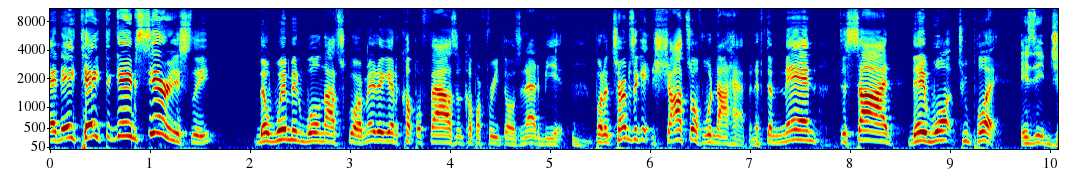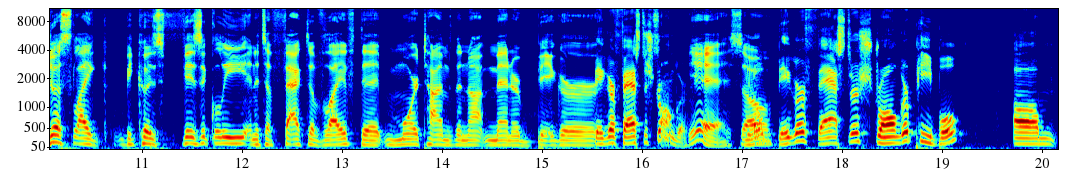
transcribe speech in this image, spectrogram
and they take the game seriously, the women will not score. Maybe they get a couple fouls and a couple free throws, and that'd be it. But in terms of getting shots off, would not happen. If the men decide they want to play, Is it just like because physically and it's a fact of life that more times than not men are bigger? bigger, faster, stronger. Yeah. So You know, bigger, faster, stronger people. Um,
